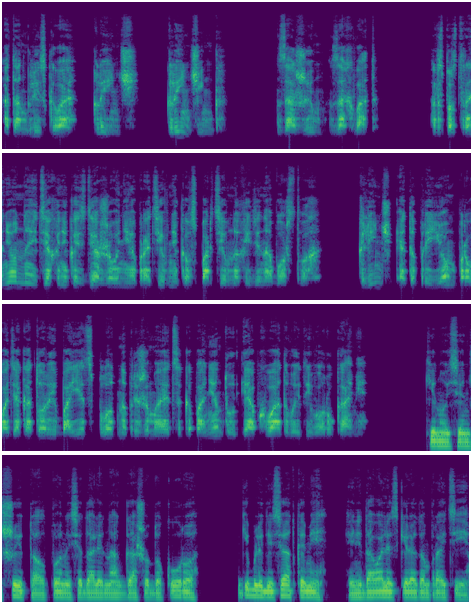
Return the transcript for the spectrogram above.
От английского клинч. Клинчинг. Зажим, захват. Распространенная техника сдерживания противника в спортивных единоборствах. Клинч — это прием, проводя который боец плотно прижимается к оппоненту и обхватывает его руками. Кино Сенши толпой наседали на Гашу Докуру, гибли десятками и не давали скелетам пройти.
